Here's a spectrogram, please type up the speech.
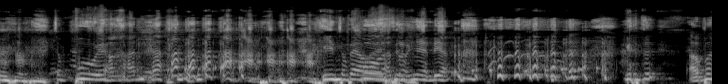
Cepu ya kan. Intel katanya dia. gitu. Apa?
